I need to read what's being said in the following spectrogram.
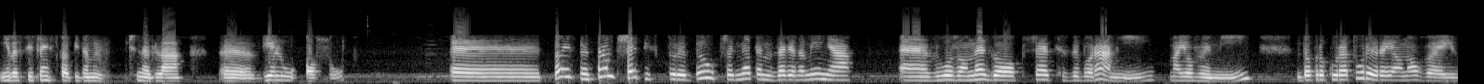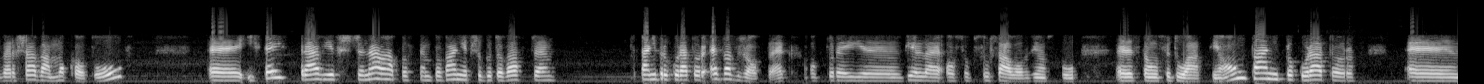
niebezpieczeństwo epidemiologiczne dla wielu osób. To jest ten sam przepis, który był przedmiotem zawiadomienia złożonego przed wyborami majowymi do prokuratury rejonowej Warszawa-Mokotów i w tej sprawie wszczynała postępowanie przygotowawcze pani prokurator Ewa Wrzosek, o której e, wiele osób słyszało w związku e, z tą sytuacją. Pani prokurator e,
